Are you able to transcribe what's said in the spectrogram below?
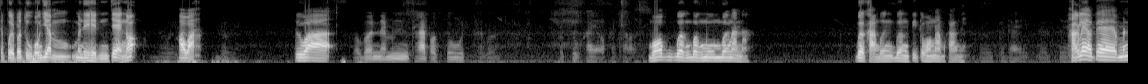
จะเปิดประตูปองเยี่ยมมันจะเห็นแจ้งเนาะเอาว่ะโดยหรือว่าเพราะเบิ่นน่ะมันคาประตูเบิ่งประตูใครออกใครเข้าบ่เบื้องเบื้องมุมเบื้องนั่นนะเบื้องขางเบื้องเบื้องติดกับห้องน้ำขางนี่เออก็ได้แล้วแต่หากแล้วแต่มัน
